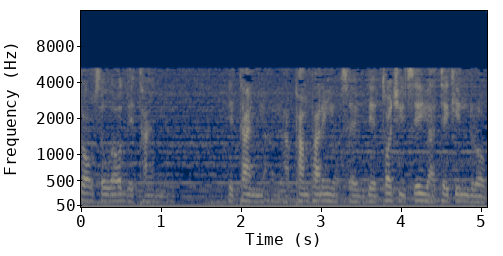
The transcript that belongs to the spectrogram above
talks all the time. The time you are, you are pampering yourself. They touch you, say you are taking drug.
